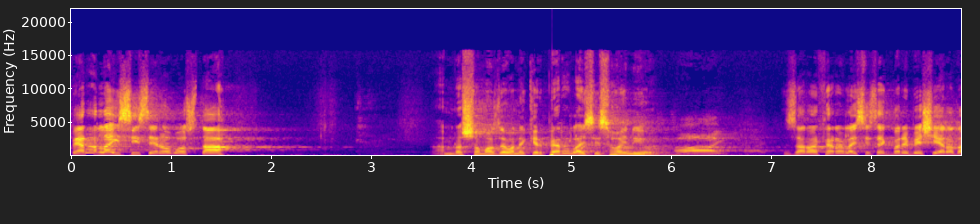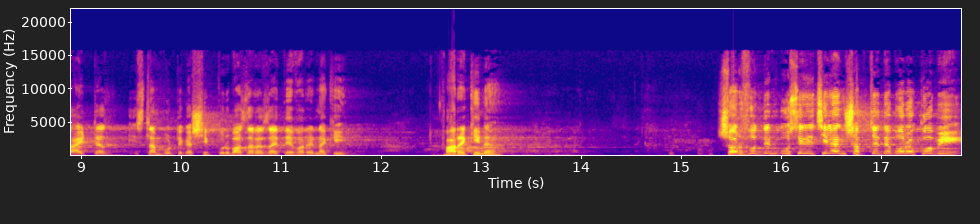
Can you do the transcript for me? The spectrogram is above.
প্যারালাইসিসের অবস্থা। আমরা সমাজে অনেকের প্যারালাইসিস হয়নিও। যারা প্যারালাইসিস একবারে বেশি এরা তো আইটা ইসলামপুর থেকে শিবপুর বাজারে যাইতে পারে নাকি? পারে কি না শরফুদ্দিন বুসিরি ছিলেন সবচেয়ে বড় কবি।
